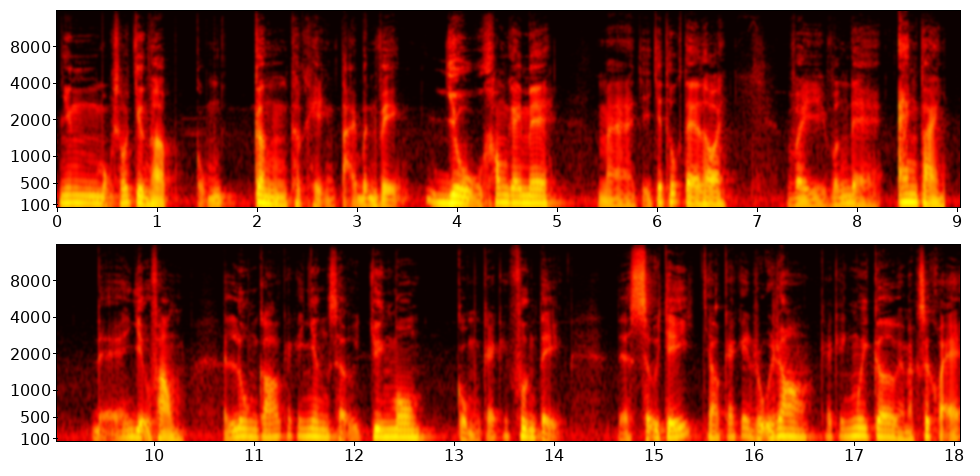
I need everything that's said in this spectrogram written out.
Nhưng một số trường hợp cũng cần thực hiện tại bệnh viện, dù không gây mê, mà chỉ chích thuốc tê thôi. Vì vấn đề an toàn để dự phòng luôn có các cái nhân sự chuyên môn cùng các cái phương tiện để xử trí cho các cái rủi ro, các cái nguy cơ về mặt sức khỏe.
